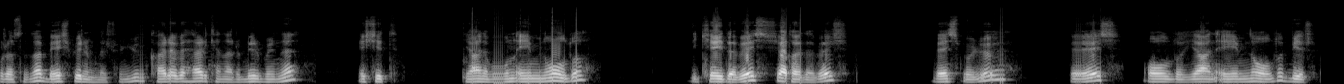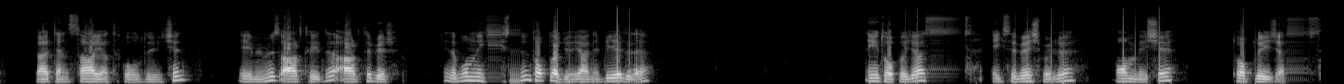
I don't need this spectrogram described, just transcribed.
burası da 5 birimdir. Çünkü kare ve her kenarı birbirine eşit. Yani bunun eğimi ne oldu? Dikeyde 5, yatayda 5. 5 bölü 5 oldu. Yani eğim ne oldu? 1. Zaten sağ yatık olduğu için eğimimiz artıydı. Artı 1. Şimdi bunun ikisini topla diyor. Yani 1 ile neyi toplayacağız? Eksi 5 bölü 15'i toplayacağız.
